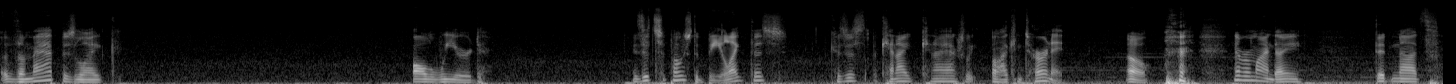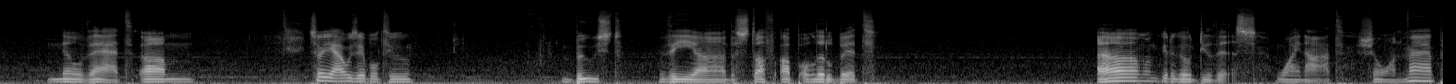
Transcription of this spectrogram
The map is like... all weird. Is it supposed to be like this? Cause this, can I, can I actually, oh, I can turn it. Oh, never mind, I did not know that. Um, so yeah, I was able to boost the, uh, the stuff up a little bit. Um, I'm gonna go do this. Why not? Show on map.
